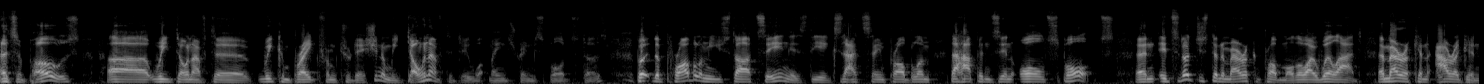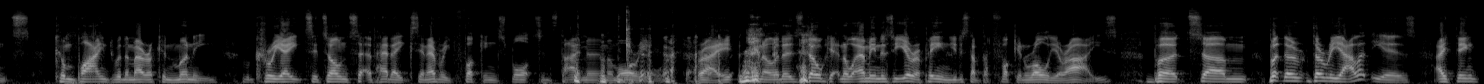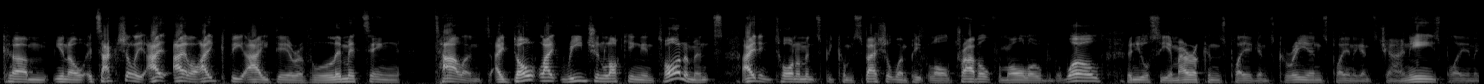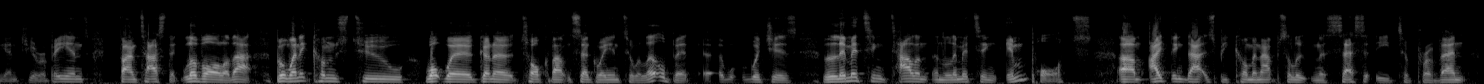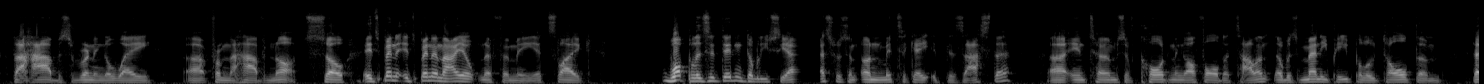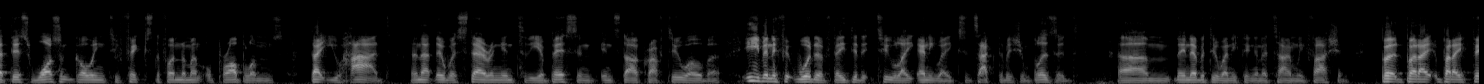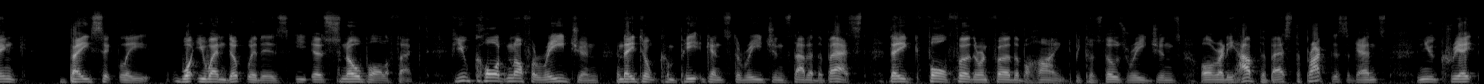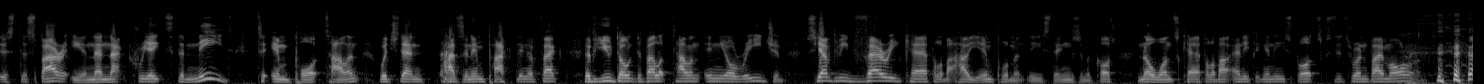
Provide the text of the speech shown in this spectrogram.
I suppose uh, we don't have to, we can break from tradition and we don't have to do what mainstream sports does. But the problem you start seeing is the exact same problem that happens in all sports. And it's not just an American problem, although I will add American arrogance combined with American money creates its own set of headaches in every fucking sport since time immemorial, right? You know, there's no getting away. I mean, as a European, you just have to fucking roll your eyes. But um, but the the reality is, I think um, Um, you know, it's actually I I like the idea of limiting talent. I don't like region locking in tournaments. I think tournaments become special when people all travel from all over the world and you'll see Americans play against Koreans, playing against Chinese, playing against Europeans. Fantastic. Love all of that. But when it comes to what we're going to talk about and segue into a little bit, uh, which is limiting talent and limiting imports, um, I think that has become an absolute necessity to prevent the haves running away uh, from the have-nots. So it's been it's been an eye opener for me. It's like what Blizzard did in WCS was an unmitigated disaster uh, in terms of cordoning off all the talent. There was many people who told them that this wasn't going to fix the fundamental problems that you had and that they were staring into the abyss in, in StarCraft 2 over. Even if it would have, they did it too late anyway because it's Activision Blizzard. Um, they never do anything in a timely fashion. But but I but I think basically what you end up with is a snowball effect. If you cordon off a region and they don't compete against the regions that are the best, they fall further and further behind because those regions already have the best to practice against, and you create this disparity, and then that creates the need to import talent, which then has an impacting effect if you don't develop talent in your region. So you have to be very careful about how you implement these things, and of course, no one's careful about anything in esports because it's run by morons.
